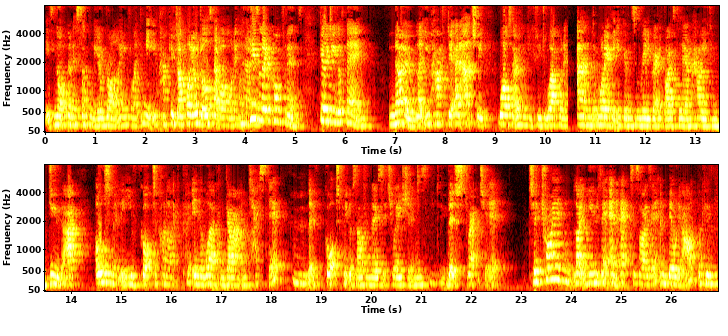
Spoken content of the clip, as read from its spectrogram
It's not going to suddenly arrive like neatly packaged up on your doorstep one morning. Like, No. here's a load of confidence. Go do your thing. No, like you have to. And actually, whilst there are things you can do to work on it, and Molly, I think you've given some really great advice today on how you can do that. Ultimately, you've got to kind of like put in the work and go out and test it. Like, you've got to put yourself in those situations that stretch it to try and like use it and exercise it and build it up because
